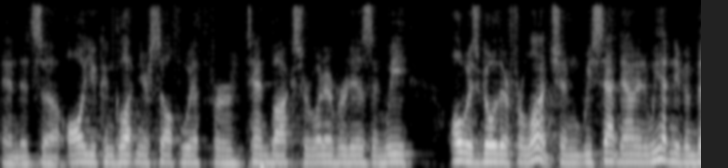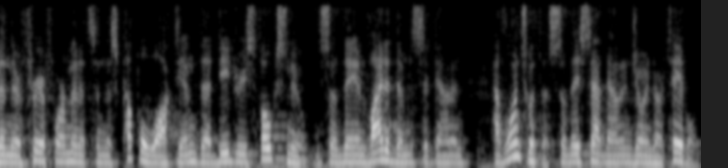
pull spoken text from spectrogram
and it's uh, all you can glutton yourself with for 10 bucks or whatever it is. And we always go there for lunch. And we sat down and we hadn't even been there three or four minutes and this couple walked in that Deidre's folks knew. So they invited them to sit down and have lunch with us. So they sat down and joined our table.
